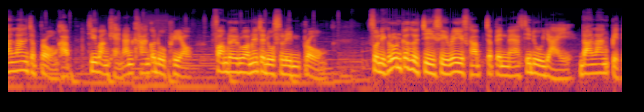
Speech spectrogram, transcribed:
ด้านล่างจะโปร่งครับ ที่วางแขนด้านข้างก็ดูเพรียว ฟอร์มโดยรวมเนี่ยจะดูสลิมโปร่ง ส่วนอีกรุ่นก็คือ G Series ครับ จะเป็นแมสที่ดูใหญ่ ด้านล่างปิด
